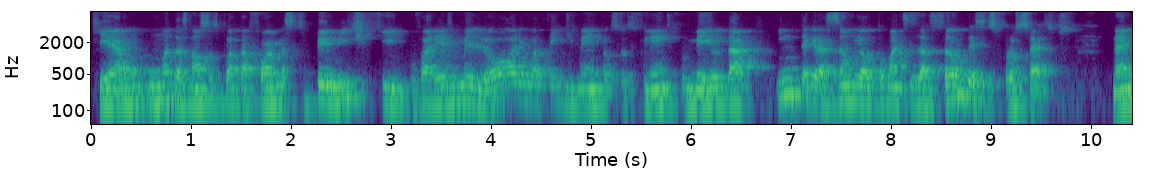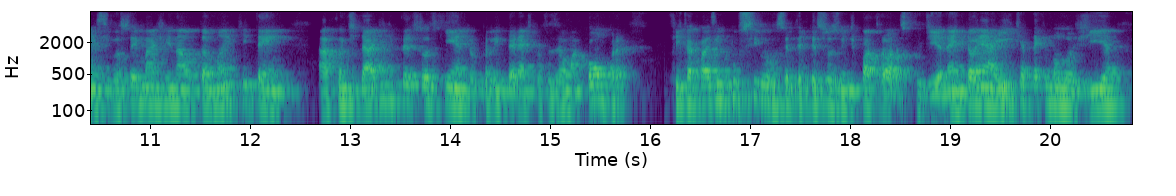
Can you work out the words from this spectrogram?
que é um, uma das nossas plataformas que permite que o varejo melhore o atendimento aos seus clientes por meio da integração e automatização desses processos. Né? E se você imaginar o tamanho que tem a quantidade de pessoas que entram pela internet para fazer uma compra, fica quase impossível você ter pessoas 24 horas por dia, né? Então é aí que a tecnologia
